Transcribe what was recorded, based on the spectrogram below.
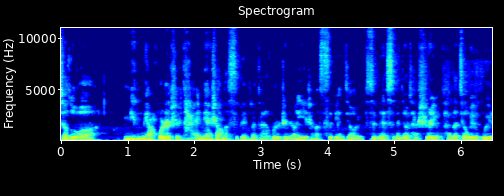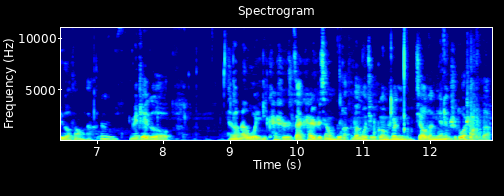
叫做明面或者是台面上的思辨教育，它不是真正意义上的思辨教育。思辨思辨教育它是有它的教育的规律和方法。嗯，因为这个，像刚才我一开始在开始之前，我不问过九哥，我说你教的年龄是多少的？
